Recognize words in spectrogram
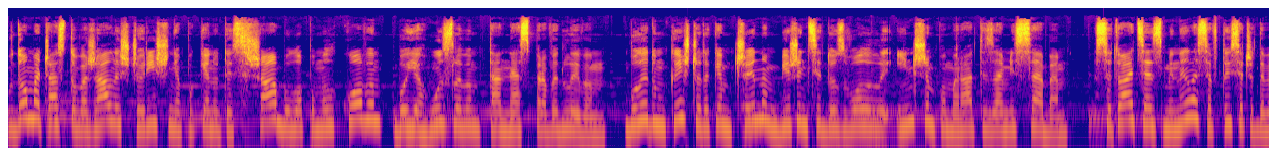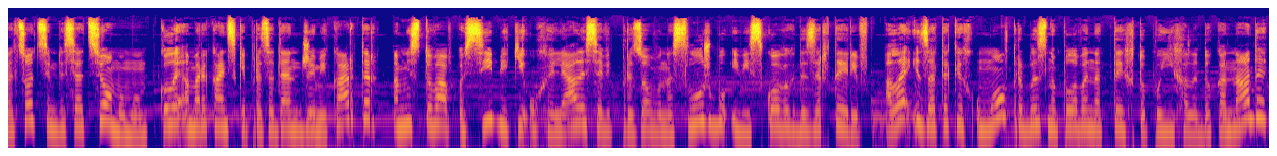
Вдома часто вважали, що рішення покинути США було помилковим, боягузливим та несправедливим. Були думки, що таким чином біженці дозволили іншим помирати замість себе. Ситуація змінилася в 1977-му, коли американський президент Джиммі Картер амністував осіб, які ухилялися від призову на службу і військових дезертирів. Але із за таких умов приблизно половина тих, хто поїхали до Канади,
